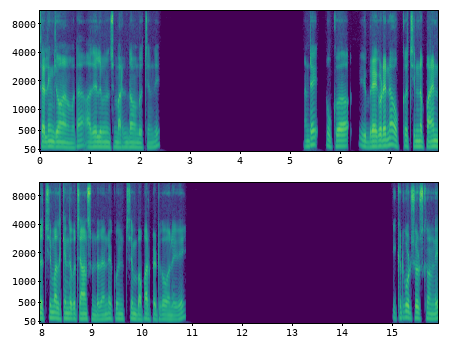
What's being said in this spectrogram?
సెల్లింగ్ జోన్ అనమాట అదే లెవెల్ నుంచి మార్క్ డౌన్ వచ్చింది. అంటే ఒక ఈ బ్రేక్అవుట్ అయినా ఒక చిన్న పాయింట్ వచ్చి మళ్ళీ కింద ఒక ఛాన్స్ ఉంటుంది అంటే కొంచెం బఫర్ పెట్టుకోవాలి ఇది. ఇక్కడ కూడా చూసుకోండి.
